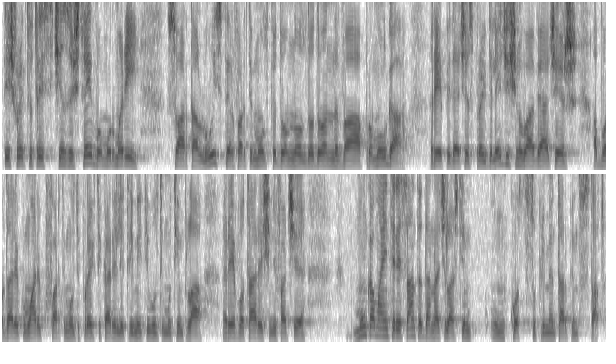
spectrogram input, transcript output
Deci proiectul 353 vom urmări soarta lui, sper foarte mult că domnul Dodon va promulga repede acest proiect de lege și nu va avea aceeași abordare cum are cu foarte multe proiecte care le trimite ultimul timp la revotare și ne face munca mai interesantă, dar în același timp un cost suplimentar pentru stat.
